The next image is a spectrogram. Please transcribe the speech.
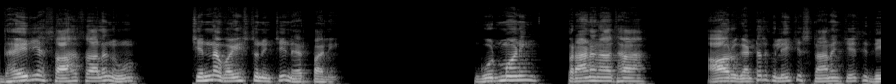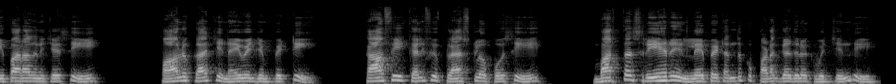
ధైర్య సాహసాలను చిన్న వయస్సు నుంచి నేర్పాలి. గుడ్ మార్నింగ్ ప్రాణనాథ. ఆరు గంటలకు లేచి స్నానం చేసి దీపారాధన చేసి పాలు కాచి నైవేద్యం పెట్టి కాఫీ కలిపి ఫ్లాస్క్లో పోసి భర్త శ్రీహరిని లేపేటందుకు పడగదిలోకి వచ్చింది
